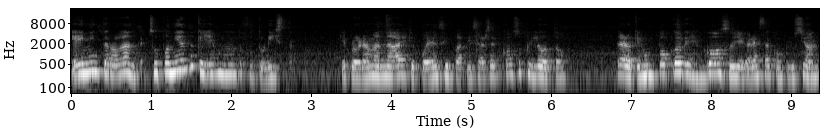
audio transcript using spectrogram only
Y ahí mi interrogante, suponiendo que ya es un mundo futurista, que programa naves que pueden simpatizarse con su piloto, claro que es un poco riesgoso llegar a esta conclusión,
